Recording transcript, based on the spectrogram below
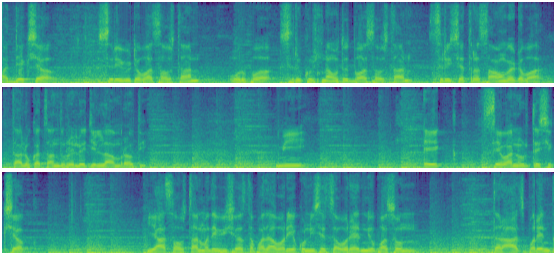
अध्यक्ष श्री विठोबा संस्थान उर्फ श्रीकृष्ण अवधूतबा संस्थान श्री क्षेत्र सावंगटोबा तालुका चांदूर रेल्वे जिल्हा अमरावती. मी एक सेवानिवृत्त शिक्षक या संस्थांमध्ये विश्वस्त पदावर एकोणीसशे चौऱ्याण्णवपासून तर आजपर्यंत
